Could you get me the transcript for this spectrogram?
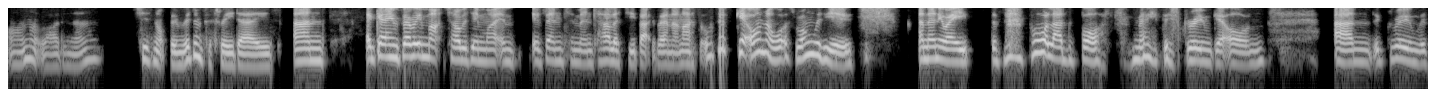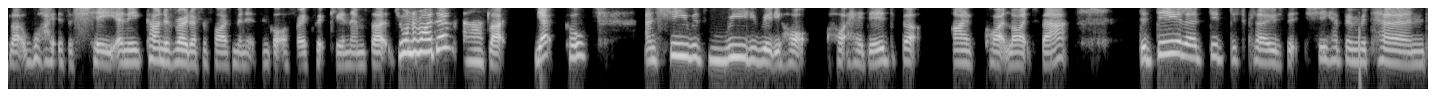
oh, "I'm not riding her. She's not been ridden for three days." And again, very much I was in my eventer mentality back then, and I thought, oh, "Just get on her. What's wrong with you?" And anyway, the poor lad's boss made this groom get on and the groom was like white as a sheet and he kind of rode her for five minutes and got off very quickly and then was like do you want to ride her and i was like yep cool. And she was really really hot hot-headed but i quite liked that. The dealer did disclose that she had been returned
